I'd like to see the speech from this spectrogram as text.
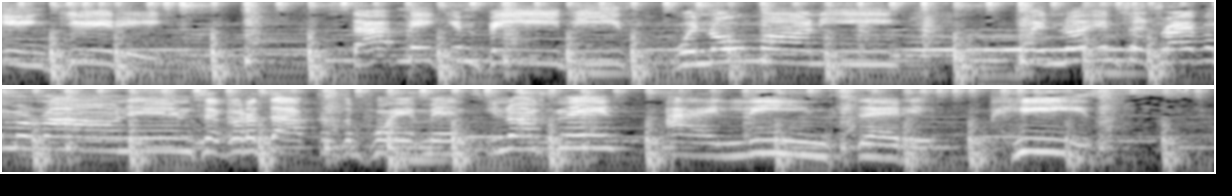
and get it. Stop making babies with no money, with nothing to drive them around and to go to doctor's appointments. You know what I'm saying? Aileen said it. Peace.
